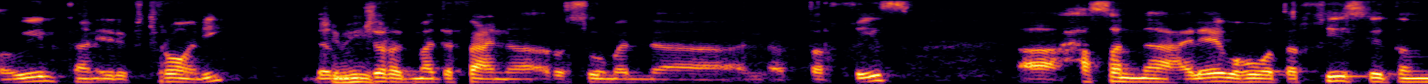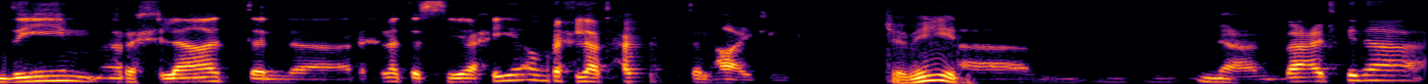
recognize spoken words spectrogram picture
طويل كان إلكتروني. بمجرد ما دفعنا رسوم الترخيص. آه، حصلنا عليه وهو ترخيص لتنظيم رحلات الرحلات السياحية أو رحلات حتى ال hiking. جميل. آه نعم بعد كذا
